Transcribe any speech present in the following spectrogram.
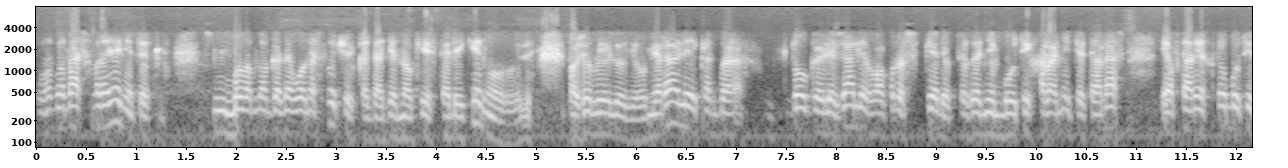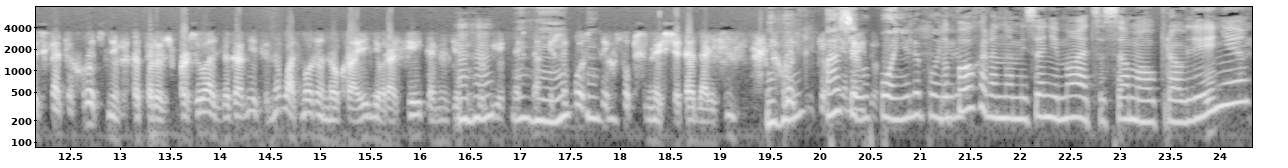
В нашем районе тут было много довольно случаев, когда одинокие старики, ну, пожилые люди умирали, как бы долго лежали, вопрос вперед, кто за ним будет их хоронить, это раз. И во-вторых, кто будет искать их родственников, которые проживают за границей, ну, возможно, на Украине, в России, там где-то uh-huh. в других местах. Uh-huh. И что будет с их собственностью тогда, uh-huh. Спасибо, поняли, поняли. Ну, похоронами занимается самоуправление,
